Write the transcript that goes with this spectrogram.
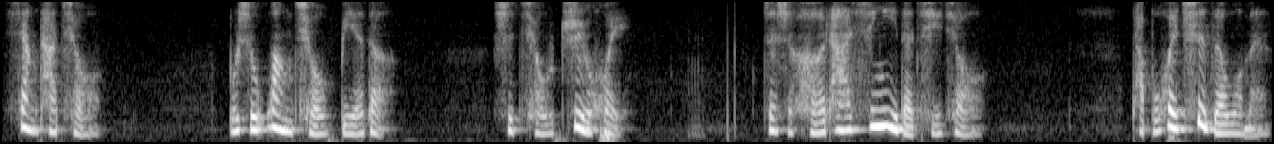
向他求，不是妄求别的。是求智慧，这是合他心意的祈求。他不会斥责我们，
